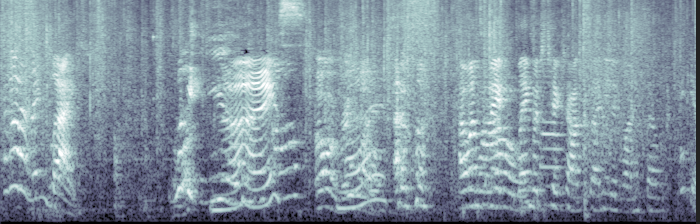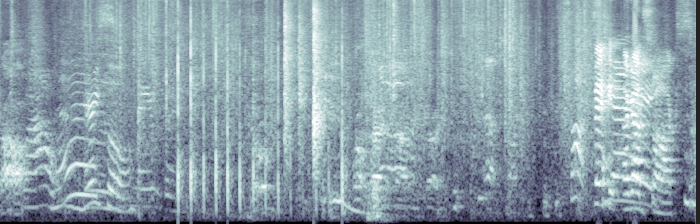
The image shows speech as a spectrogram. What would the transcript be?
I got a ring light. Look at you. Nice. Oh, ring nice. light. I wanted wow. to make language TikToks, so I needed one. So thank you. Oh. Wow. Nice. Very cool. Amazing. Cool. Well, sorry, sorry, sorry. Faye. I got socks. Isn't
